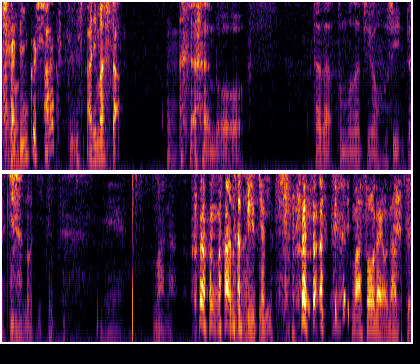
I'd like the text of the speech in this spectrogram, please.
う。いや、リンクしなくていい。ありました。あの、ただ友達が欲しいだけなのに。えーまあな。まあな って言っちゃった。まあそうだよなって。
